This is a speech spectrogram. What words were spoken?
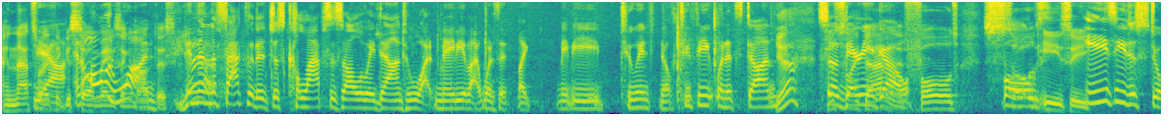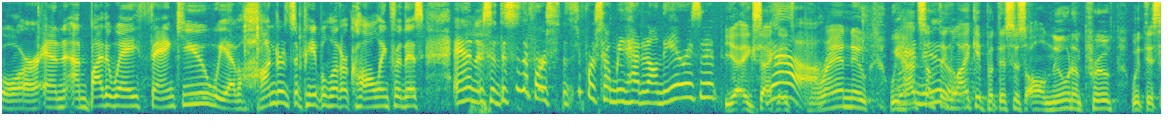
And that's what yeah. I think is and so amazing about this. And yeah. then the fact that it just collapses all the way down to what? Maybe like, what is it, like maybe two inch, no, two feet when it's done. Yeah. So there like you go. it folds, folds, so easy. Easy to store. And, and by the way, thank you. We have hundreds of people that are calling for this. And I said, this is the first, this is the first time we've had it on the air, isn't it? Yeah, exactly. Yeah. It's brand new. We brand had something new. like it, but this is all new and improved with this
